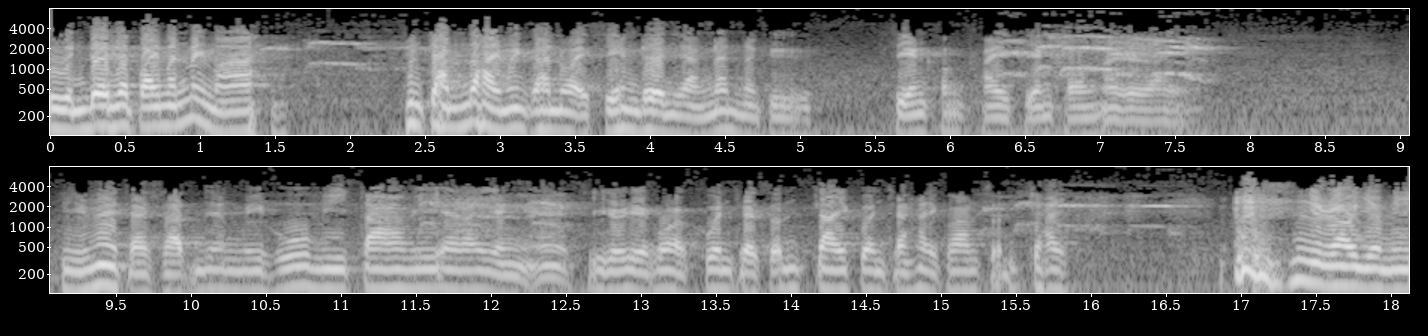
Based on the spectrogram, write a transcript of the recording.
อื่นเดินเข้าไปมันไม่มา มันจำได้เหมือนกันว่าเสียงเดินอย่างนั้นนะคือ เสียงของใครเสียงของอะไรมีแม้แต่สัตว์ยังมีหูมีตามีอะไรอย่างที่เราเรียกว่าควรจะสนใจควรจะให้ความสนใจ เราจะมี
